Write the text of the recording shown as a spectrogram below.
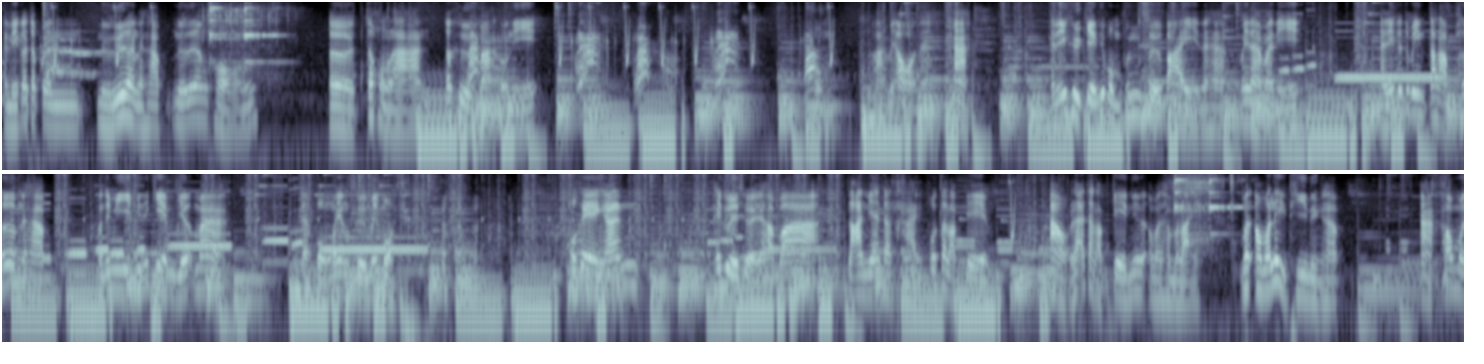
อันนี้ก็จะเป็นเนื้อเรื่องนะครับ เนื้อเรื่องของเออเจ้าของร้านก็คือหมาตัวนี้ ผม อ่านไม่ออกนะอะอันนี้คือเกมที่ผมเพิ่งซื้อไปนะฮะไม่นานมานี้ อันนี้ก็จะเป็นตลับเพิ่มนะครับ มันจะมีมินิเกมเยอะมาก แต่ผมก็ยังซื้อไม่หมด โอเคงั้นให้ดูเฉยๆนะครับว่าร้านนี้จะขายพวกตลับเกมอ้าวและตลับเกมนี่เอามาทำอะไร มันเอามาเล่นอีกทีหนึ่งครับอะเข้ามา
